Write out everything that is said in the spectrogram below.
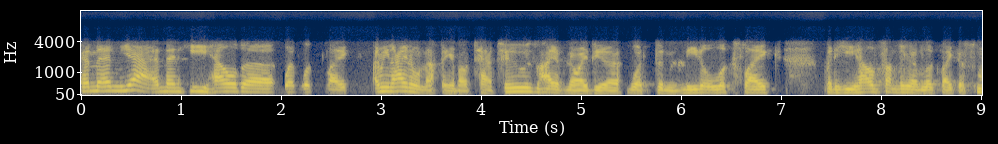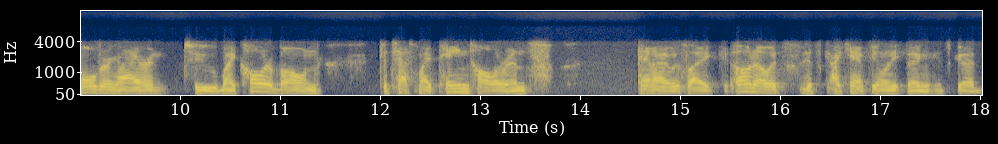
and then yeah, and then he held a what looked like I mean, I know nothing about tattoos. I have no idea what the needle looks like, but he held something that looked like a smoldering iron to my collarbone to test my pain tolerance. And I was like, "Oh no, it's it's I can't feel anything. It's good.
